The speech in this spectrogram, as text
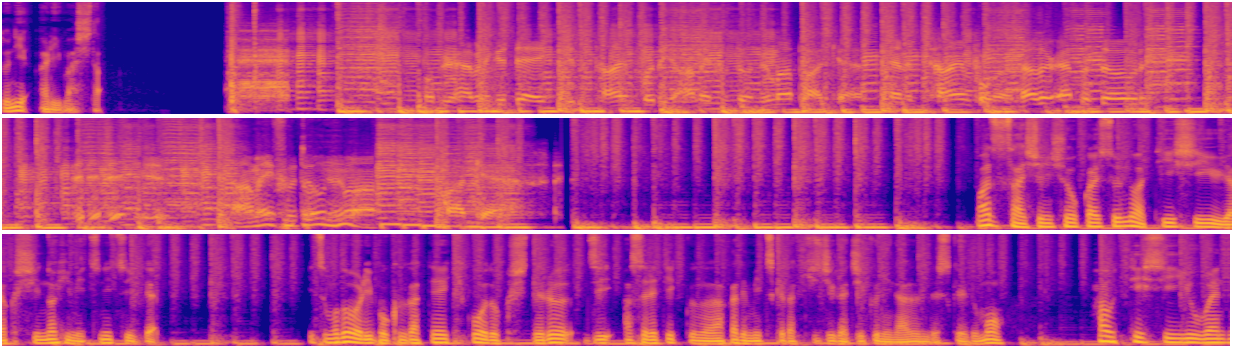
トにありました。まず最初に紹介するのは TCU 躍進の秘密について。いつも通り僕が定期購読している The Athletic の中で見つけた記事が軸になるんですけれども、How TCU went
